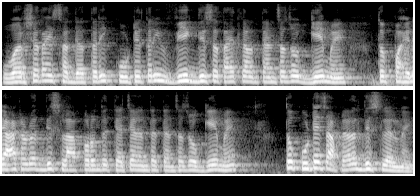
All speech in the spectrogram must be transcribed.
वर्षताई सध्या तरी कुठेतरी वीक दिसत आहेत. कारण त्यांचा जो गेम आहे तो पहिल्या आठवड्यात दिसला परंतु त्याच्यानंतर त्यांचा जो गेम आहे तो कुठेच आपल्याला दिसलेला नाही.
